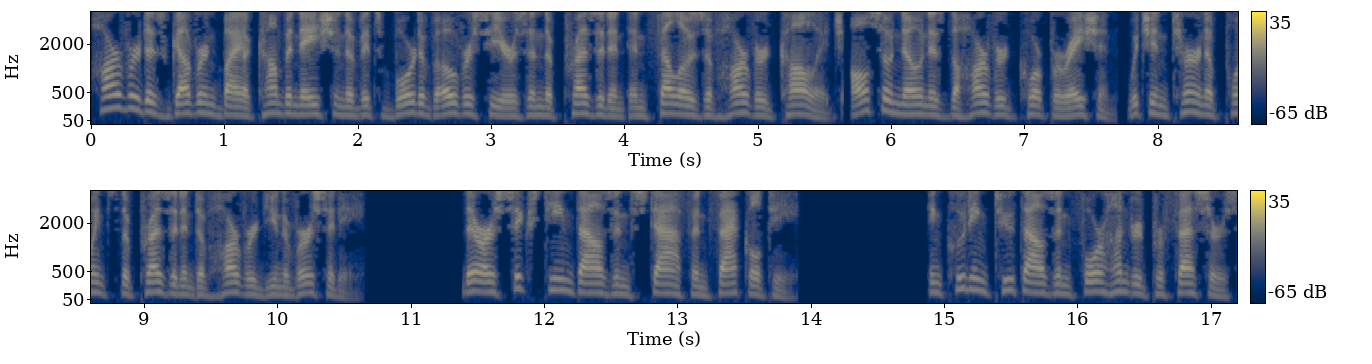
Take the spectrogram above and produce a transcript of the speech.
Harvard is governed by a combination of its Board of Overseers and the President and Fellows of Harvard College also known as the Harvard Corporation, which in turn appoints the President of Harvard University. There are 16,000 staff and faculty, including 2,400 professors,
